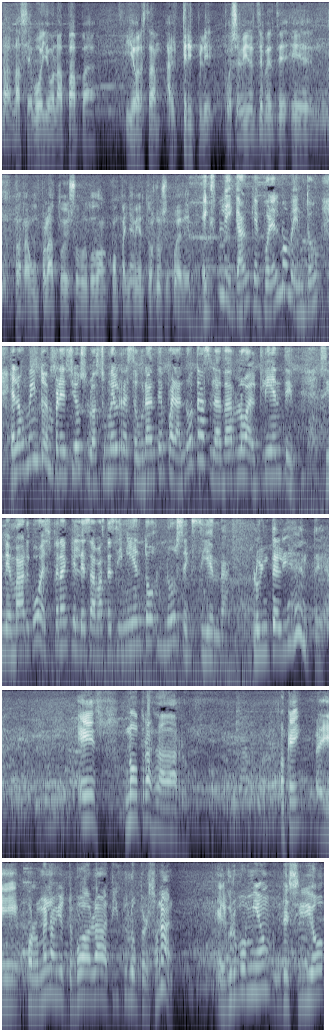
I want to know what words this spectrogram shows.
la, cebolla o la papa y ahora están al triple, pues evidentemente eh, para un plato y sobre todo acompañamientos no se puede. Explican que por el momento el aumento en precios lo asume el restaurante para no trasladarlo al cliente. Sin embargo, esperan que el desabastecimiento no se extienda. Lo inteligente es no trasladarlo. ¿Ok? Eh, por lo menos yo te puedo hablar a título personal. El grupo mío decidió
